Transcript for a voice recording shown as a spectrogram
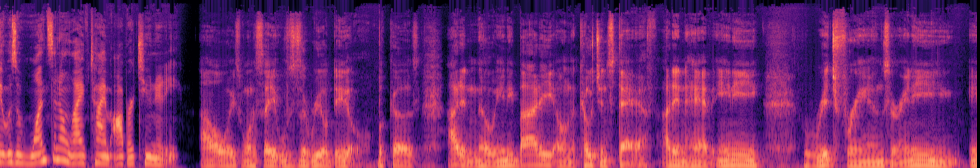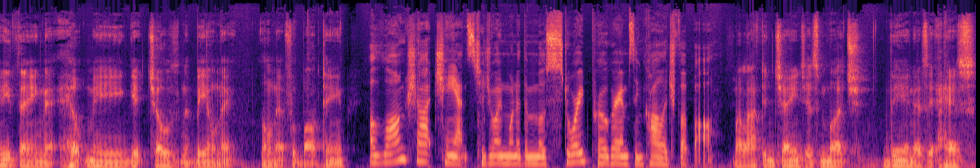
It was a once in a lifetime opportunity. I always want to say it was the real deal because I didn't know anybody on the coaching staff. I didn't have any rich friends or any anything that helped me get chosen to be on that on that football team. A long shot chance to join one of the most storied programs in college football. My life didn't change as much then as it has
